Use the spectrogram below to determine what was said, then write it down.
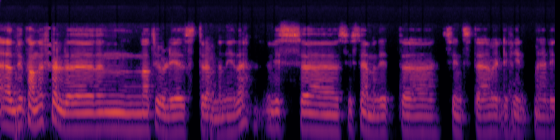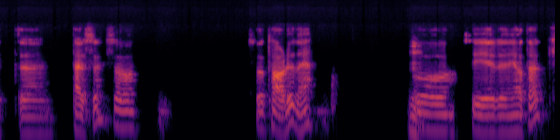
Eh, Du kan jo følge den naturlige strømmen i det. Hvis eh, systemet ditt uh, syns det er veldig fint med litt eh, pause, så, så tar du det. Mm. Og sier ja takk.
